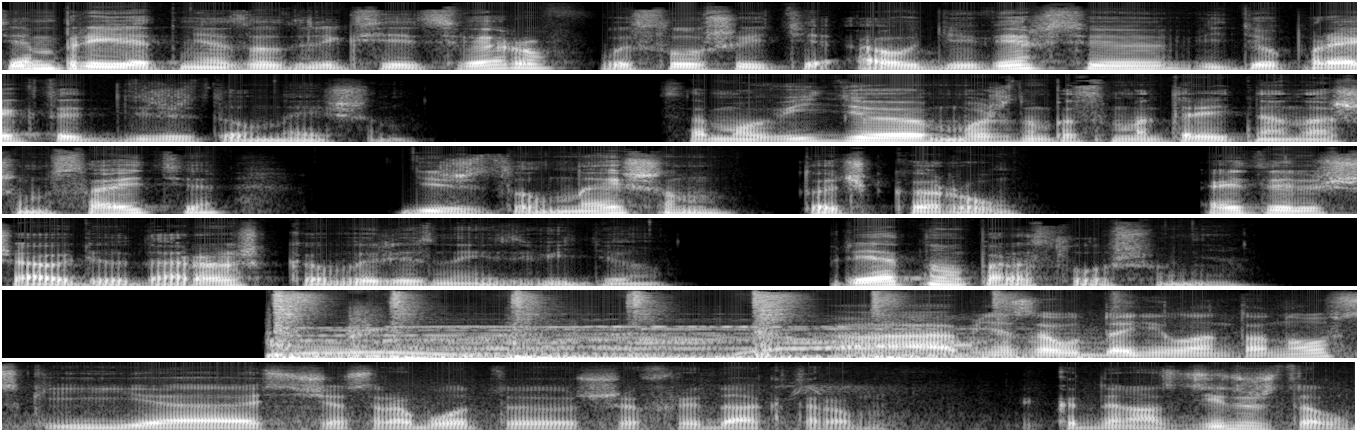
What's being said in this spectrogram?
Всем привет, меня зовут Алексей Цверов, вы слушаете аудиоверсию видеопроекта Digital Nation. Само видео можно посмотреть на нашем сайте digitalnation.ru. Это лишь аудиодорожка, вырезанная из видео. Приятного прослушивания. А, меня зовут Данил Антоновский, и я сейчас работаю шеф-редактором Конденас Digital.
